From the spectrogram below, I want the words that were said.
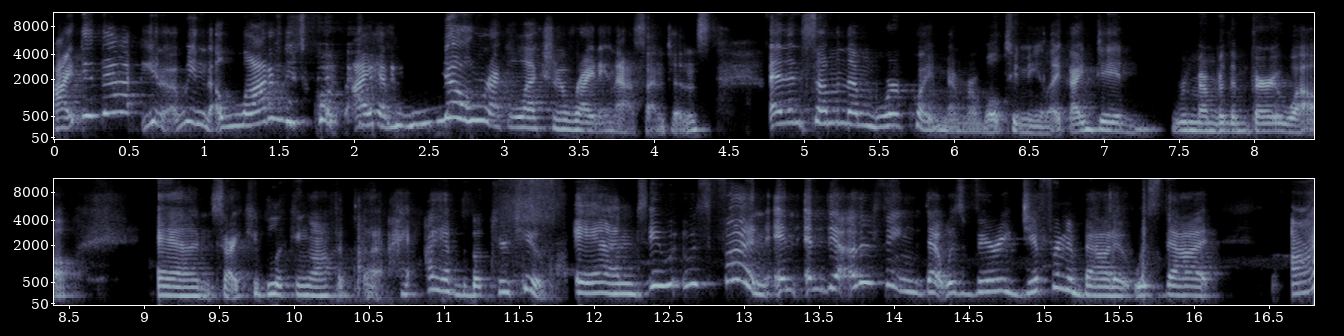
I did that. You know, I mean, a lot of these quotes, I have no recollection of writing that sentence. And then some of them were quite memorable to me. Like I did remember them very well. And so I keep looking off at that. I have the book here too. And it, it was fun. And, and the other thing that was very different about it was that I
